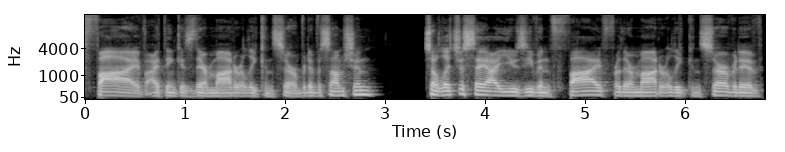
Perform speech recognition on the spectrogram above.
five, I think is their moderately conservative assumption. So let's just say I use even five for their moderately conservative.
